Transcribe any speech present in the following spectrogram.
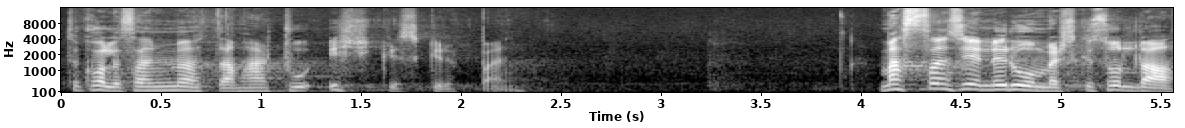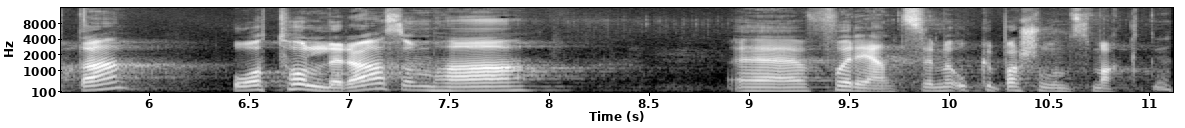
til hvordan han møter de her to yrkesgruppene. Mest sannsynlig romerske soldater og tollere som har eh, forent seg med okkupasjonsmakten.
